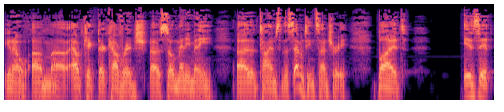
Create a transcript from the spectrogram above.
you know, um, uh, outkicked their coverage, uh, so many, many, uh, times in the 17th century. But is it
